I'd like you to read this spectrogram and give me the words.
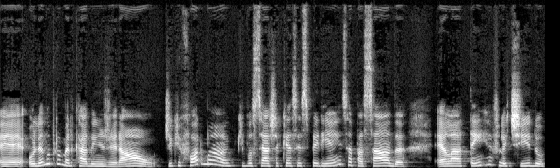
É, olhando para o mercado em geral, de que forma que você acha que essa experiência passada ela tem refletido,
